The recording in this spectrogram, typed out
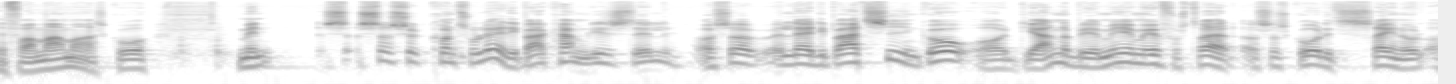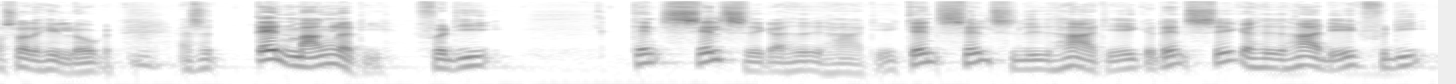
det fra Mamma score. Men så, så, så, kontrollerer de bare kampen lige så stille, og så lader de bare tiden gå, og de andre bliver mere og mere frustreret, og så scorer de til 3-0, og så er det helt lukket. Mm. Altså, den mangler de, fordi den selvsikkerhed har de ikke, den selvtillid har de ikke, og den sikkerhed har de ikke, fordi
